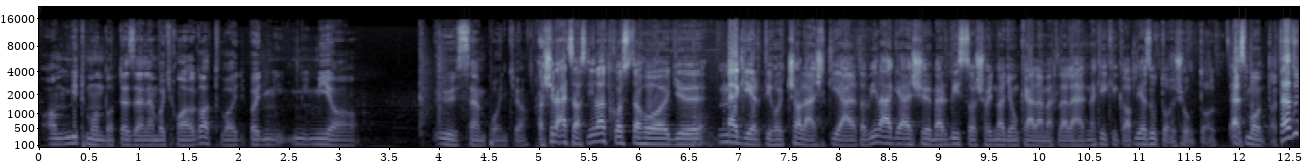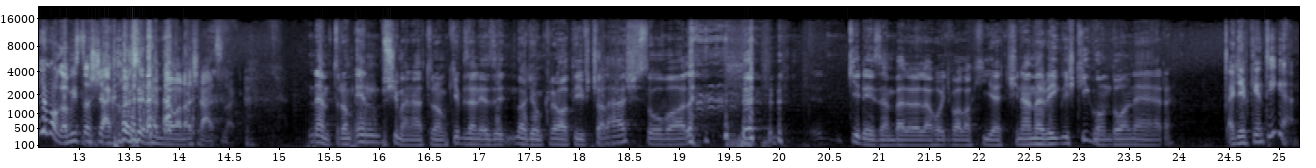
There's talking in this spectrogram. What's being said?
a mit mondott ez ellen, vagy hallgat, vagy, vagy mi, mi a ő szempontja. A srác azt nyilatkozta, hogy megérti, hogy csalást kiállt a világ első, mert biztos, hogy nagyon kellemetlen lehet neki kikapni az utolsótól. Ezt mondta. Tehát ugye maga biztosság az rendben van a srácnak. Nem tudom, én simán el tudom képzelni, ez egy nagyon kreatív csalás, szóval kinézem belőle, hogy valaki ilyet csinál, mert végül is ki gondolna erre? Egyébként igen.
